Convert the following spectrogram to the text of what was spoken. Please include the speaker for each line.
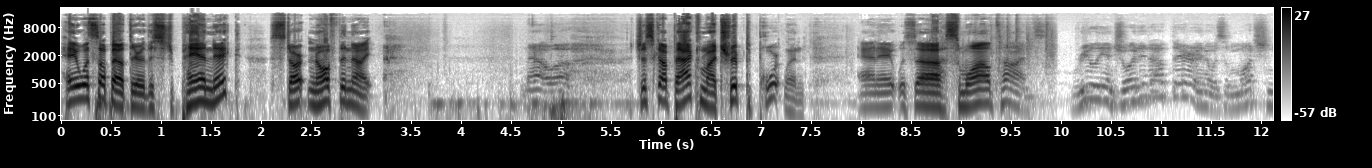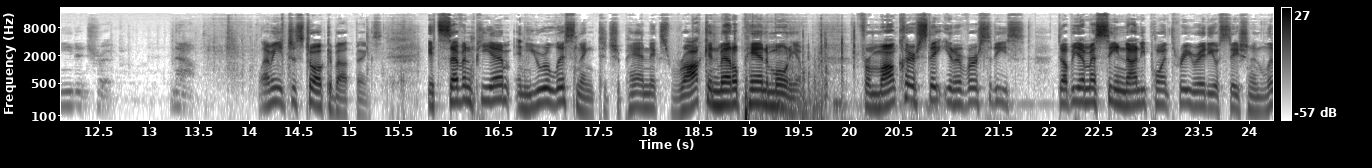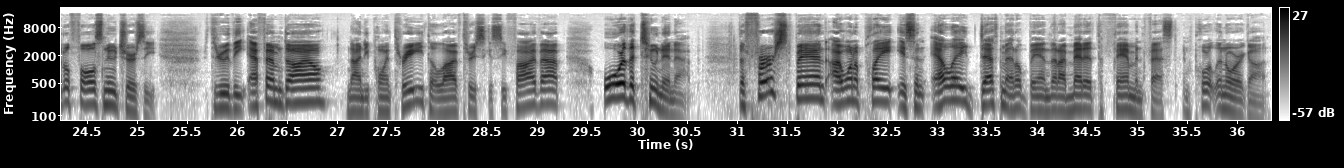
Speaker 1: Hey, what's up out there? This is Japan Nick, starting off the night. Now, uh, just got back from my trip to Portland, and it was uh, some wild times. Really enjoyed it out there, and it was a much needed trip. Now, let me just talk about things. It's 7 p.m., and you are listening to Japan Nick's Rock and Metal Pandemonium from Montclair State University's WMSC 90.3 radio station in Little Falls, New Jersey, through the FM dial 90.3, the Live 365 app, or the TuneIn app. The first band I want to play is an LA death metal band that I met at the Famine Fest in Portland, Oregon.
